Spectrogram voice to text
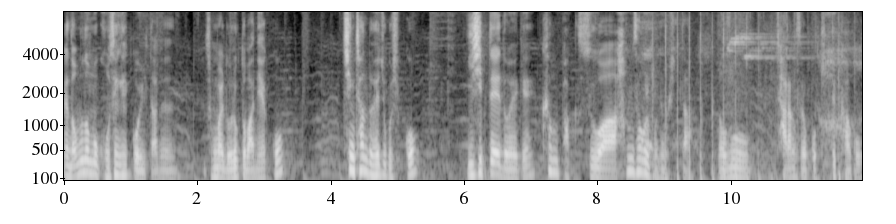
너무너무 고생했고 일단은 정말 노력도 많이 했고 칭찬도 해주고 싶고 20대의 너에게 큰 박수와 함성을 보내고 싶다. 너무 자랑스럽고 기특하고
